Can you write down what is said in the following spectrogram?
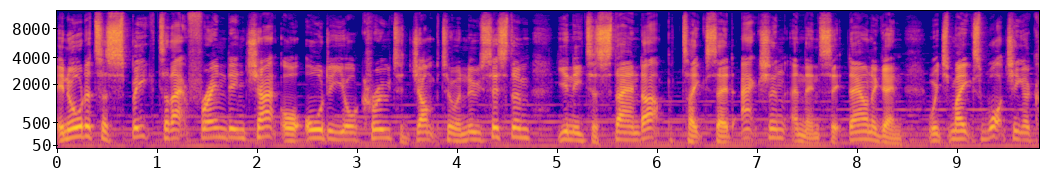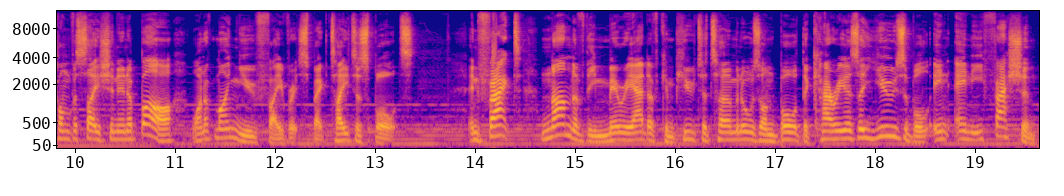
In order to speak to that friend in chat or order your crew to jump to a new system you need to stand up, take said action and then sit down again which makes watching a conversation in a bar one of my new favourite spectator sports. In fact none of the myriad of computer terminals on board the carriers are usable in any fashion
